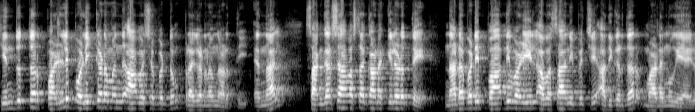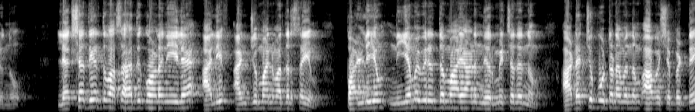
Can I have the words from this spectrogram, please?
ഹിന്ദുത്വർ പള്ളി പൊളിക്കണമെന്ന് ആവശ്യപ്പെട്ടും പ്രകടനം നടത്തി. എന്നാൽ സംഘർഷാവസ്ഥ കണക്കിലെടുത്ത് നടപടി പാതി വഴിയിൽ അവസാനിപ്പിച്ച് അധികൃതർ മടങ്ങുകയായിരുന്നു. ലക്ഷതീർത്ത് വസഹത്ത് കോളനിയിലെ അലിഫ് അഞ്ചുമാൻ മദ്രസയും പള്ളിയും നിയമവിരുദ്ധമായാണ് നിർമ്മിച്ചതെന്നും അടച്ചുപൂട്ടണമെന്നും ആവശ്യപ്പെട്ട്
